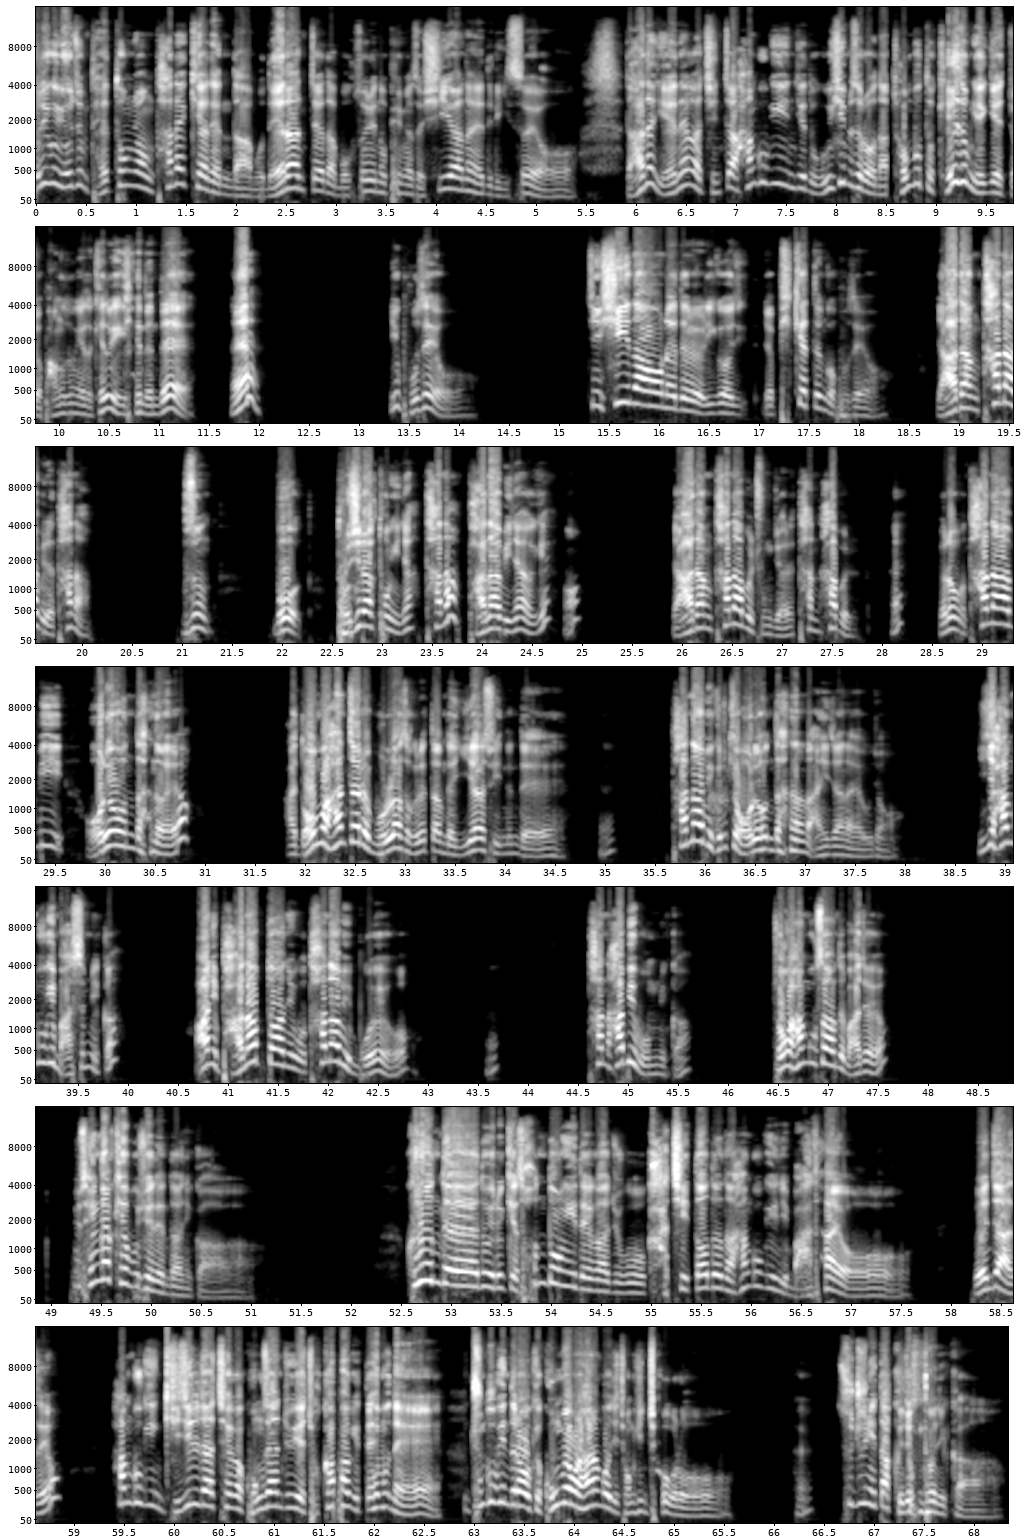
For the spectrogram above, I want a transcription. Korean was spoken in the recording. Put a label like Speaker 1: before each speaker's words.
Speaker 1: 그리고 요즘 대통령 탄핵해야 된다. 뭐 내란죄다 목소리 높이면서 시위하는 애들이 있어요. 나는 얘네가 진짜 한국인인지도 의심스러워. 나 전부터 계속 얘기했죠. 방송에서 계속 얘기했는데, 에? 이거 보세요. 지금 시위 나온 애들 이거 저 피켓 뜬 거 보세요. 야당 탄압이래 탄압. 무슨 뭐 도시락통이냐? 탄압? 반압이냐 그게? 어? 야당 탄압을 중지하래 탄합을. 에? 여러분 탄압이 어려운 단어예요? 아 너무 한자를 몰라서 그랬다면 내가 이해할 수 있는데 에? 탄압이 그렇게 어려운 단어는 아니잖아요, 그죠? 이게 한국인 맞습니까? 아니 반합도 아니고 탄압이 뭐예요? 에? 탄합이 뭡니까? 저거 한국 사람들 맞아요? 생각해 보셔야 된다니까. 그런데도 이렇게 선동이 돼가지고 같이 떠드는 한국인이 많아요. 왠지 아세요? 한국인 기질 자체가 공산주의에 적합하기 때문에 중국인들하고 이렇게 공명을 하는 거지, 정신적으로. 예? 수준이 딱 그 정도니까.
